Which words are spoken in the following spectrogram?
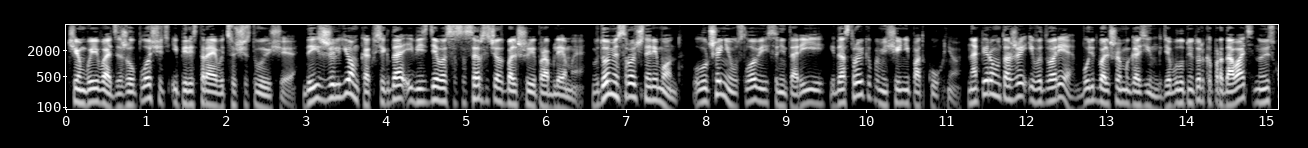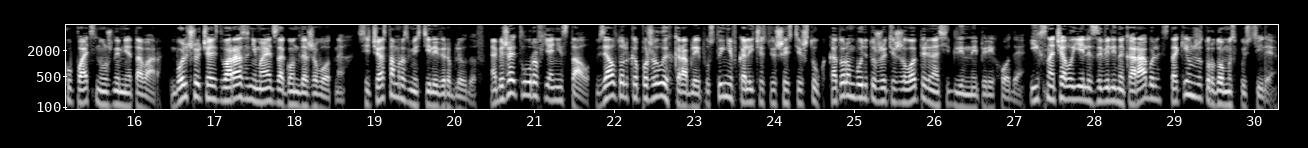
чем воевать за жилплощадь и перестраивать существующее. Да и с жильем, как всегда и везде в СССР сейчас большие проблемы. В доме срочный ремонт, улучшение условий, санитарии и достройка помещений под кухню. На первом этаже и во дворе будет большой магазин, где будут не только продавать, но и скупать нужный мне товар. Большую часть двора занимает загон для животных. Сейчас там разместили верблюдов. Обижать луров я не стал. Взял только пожилых кораблей пустыни в количестве шести штук, которым будет уже тяжело переносить длинные переходы. Их сначала еле завели на корабль, с таким же трудом и спустили.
